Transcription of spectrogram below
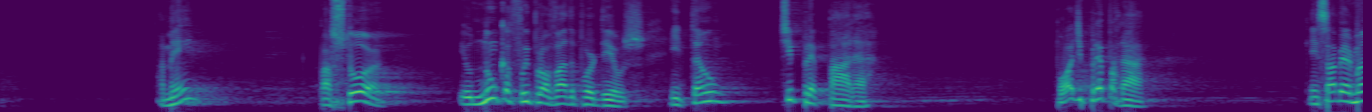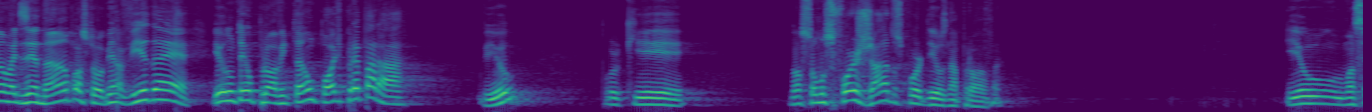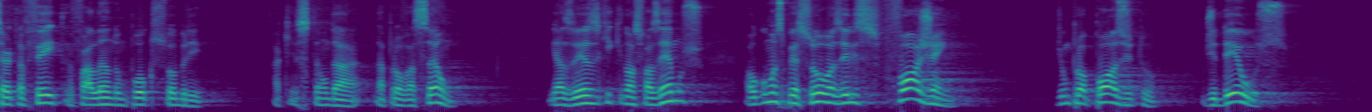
Amém? Pastor, eu nunca fui provado por Deus. Então, te prepara. Pode preparar. Quem sabe a irmã vai dizer: Não, pastor, minha vida é. Eu não tenho prova, então pode preparar, viu? Porque nós somos forjados por Deus na prova. Eu, uma certa feita, falando um pouco sobre a questão da, da aprovação, e às vezes o que, que nós fazemos? Algumas pessoas eles fogem de um propósito de Deus,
